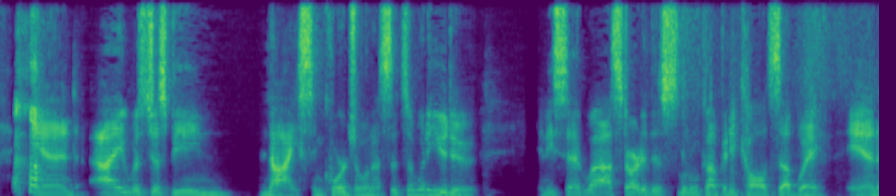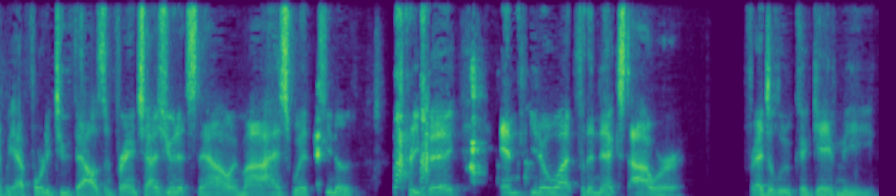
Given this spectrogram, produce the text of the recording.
and I was just being nice and cordial. And I said, So what do you do? And he said, Well, I started this little company called Subway, and we have 42,000 franchise units now. And my eyes went, you know, pretty big. And you know what? For the next hour, Fred DeLuca gave me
